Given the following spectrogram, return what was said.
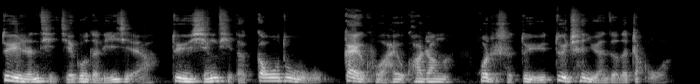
对于人体结构的理解啊，对于形体的高度概括还有夸张啊，或者是对于对称原则的掌握，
